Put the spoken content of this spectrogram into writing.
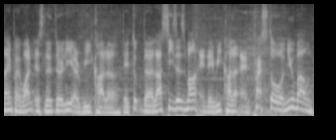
9.1 is literally a recolor. They took the last season's mount and they recolored and presto, new mount.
